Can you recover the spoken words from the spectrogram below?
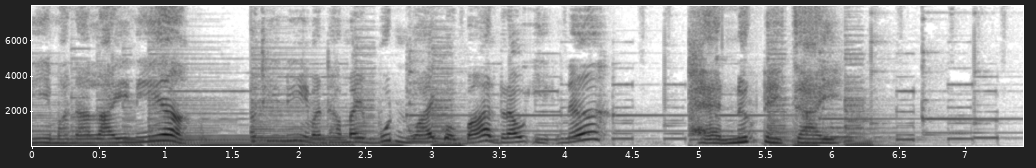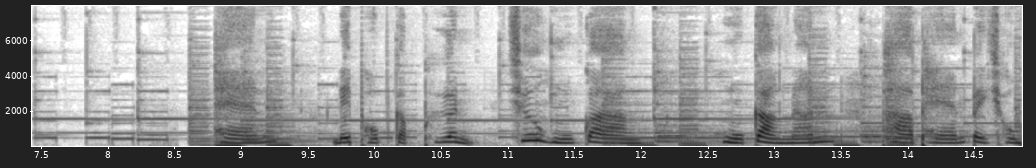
นี่มันอะไรเนี่ย ที่นี่มันทำไมวุ่นวายกว่าบ้านเราอีกนะ แผนนึกในใจ แผนได้พบกับเพื่อน ชื่อหูกลาง หูกลางนั้นพาแผนไปชม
